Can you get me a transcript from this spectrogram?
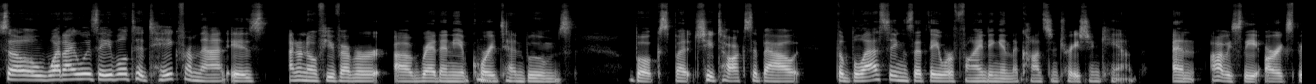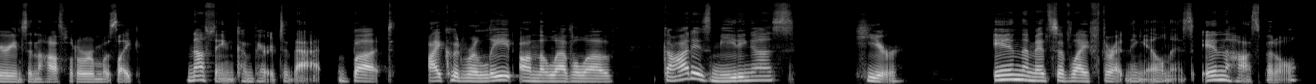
So, what I was able to take from that is I don't know if you've ever uh, read any of Corey Corrie Ten Boom's books, but she talks about the blessings that they were finding in the concentration camp and obviously, our experience in the hospital room was like nothing compared to that. But I could relate on the level of God is meeting us here in the midst of life threatening illness in the hospital.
